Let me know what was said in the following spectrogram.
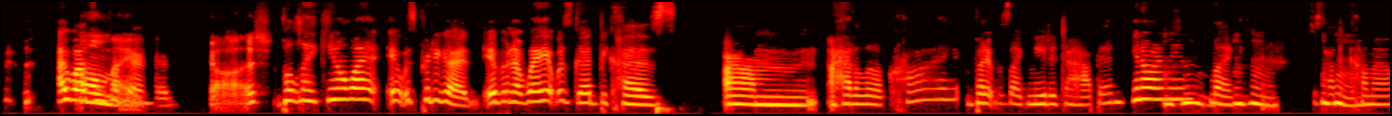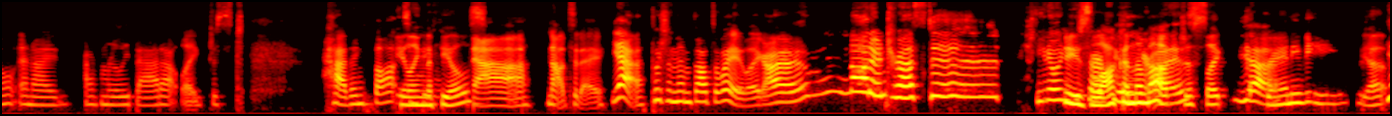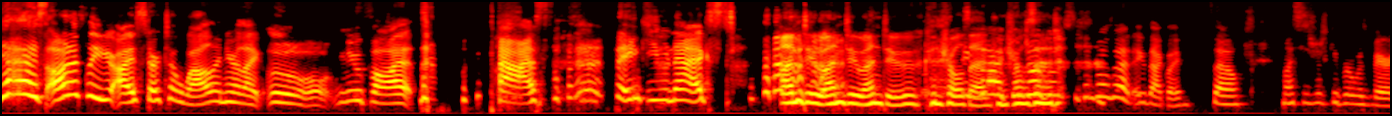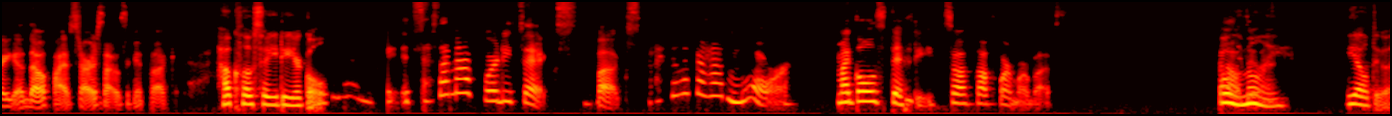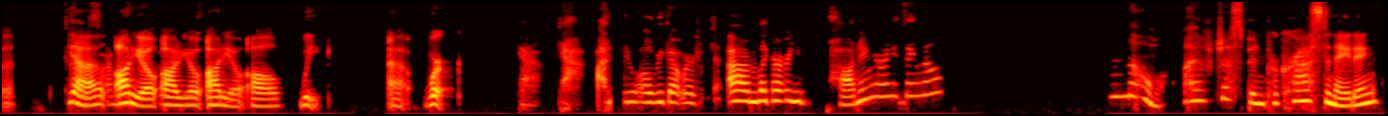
I wasn't Oh my prepared. Gosh. But like, you know what? It was pretty good. It, in a way, it was good because um I had a little cry, but it was like needed to happen. You know what I mean? Mhm, Like mhm. just had mhm. to come out and I I'm really bad at like just having thoughts Feeling the feels. nah not today yeah pushing them thoughts away like I'm not interested you know when you She's start locking them up, eyes- just like yeah Granny V. Yeah. yes honestly your eyes start to well and you're like oh new thought pass thank you next undo, undo, undo. Control Z. Control control Z. Control Z exactly so my sister's keeper was very good though five stars that was a good book How close are you to your goal? It says I'm at 46 books, but I feel like I have more. My goal is 50, so I've got four more books. But Holy I'll do it, moly. You'll do it. Yeah. I'm Audio, audio, audio all week at work. Yeah, yeah. Do all week at work. Um, like, are you potting or anything though? No, I've just been procrastinating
